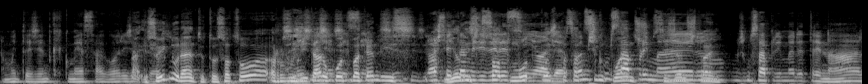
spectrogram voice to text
Há muita gente que começa agora e já Não, eu sou ignorante, eu só estou a regurgitar sim, o que o outro sim, bacana sim, disse. sim, sim. Nós E ele tentamos disse que dizer só assim, tomou olha, passar vamos 5 começar, anos, 6 anos de primeiro, vamos começar primeiro a treinar,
